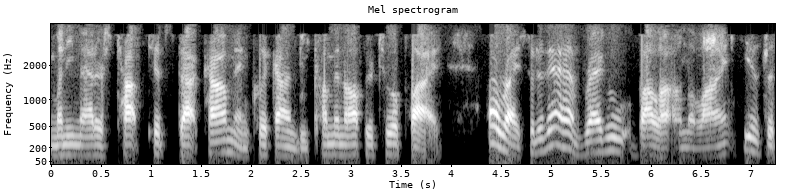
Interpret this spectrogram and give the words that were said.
moneymatterstoptips.com, and click on Become an Author to apply. All right, so today I have Raghu Bala on the line. He is the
